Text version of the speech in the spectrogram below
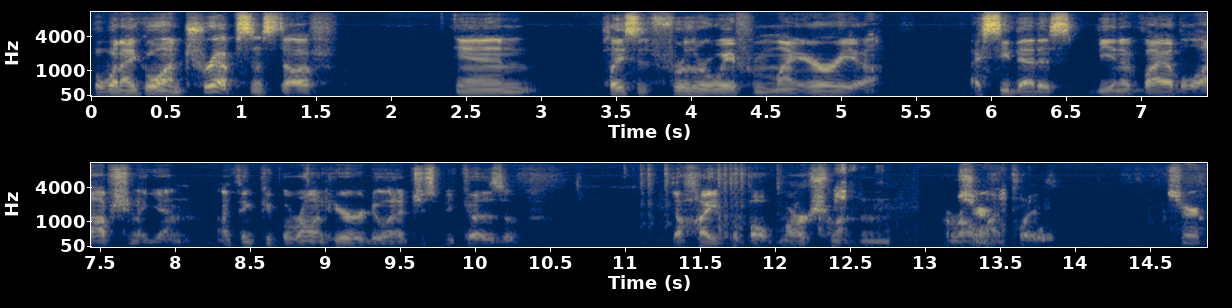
But when I go on trips and stuff and places further away from my area, I see that as being a viable option again. I think people around here are doing it just because of the hype about marsh hunting around Sure. my place. Sure.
